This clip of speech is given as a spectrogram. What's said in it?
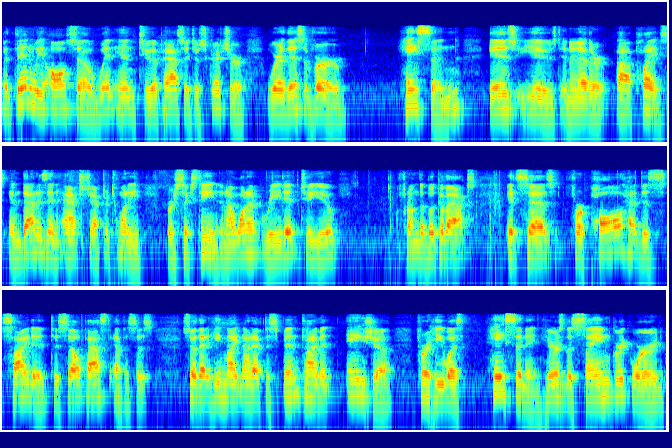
But then we also went into a passage of scripture where this verb, hasten, is used in another uh, place. And that is in Acts chapter 20, verse 16. And I want to read it to you from the book of Acts. It says, For Paul had decided to sail past Ephesus so that he might not have to spend time in Asia, for he was hastening. Here's the same Greek word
